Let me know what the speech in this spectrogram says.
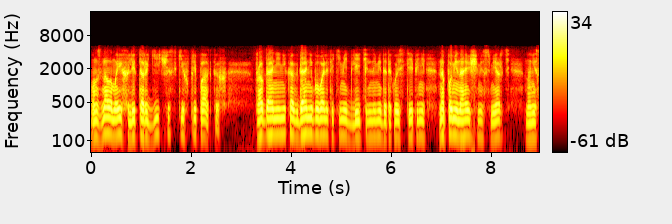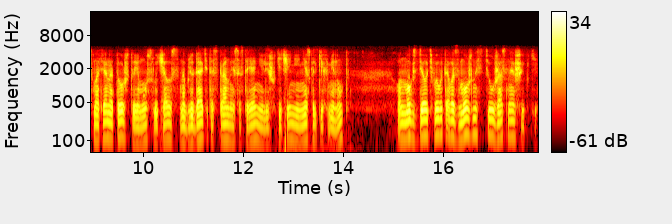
Он знал о моих летаргических припадках — Правда, они никогда не бывали такими длительными, до такой степени напоминающими смерть, но несмотря на то, что ему случалось наблюдать это странное состояние лишь в течение нескольких минут, он мог сделать вывод о возможности ужасной ошибки.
